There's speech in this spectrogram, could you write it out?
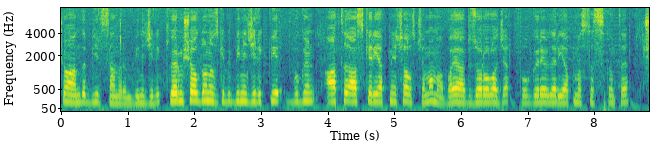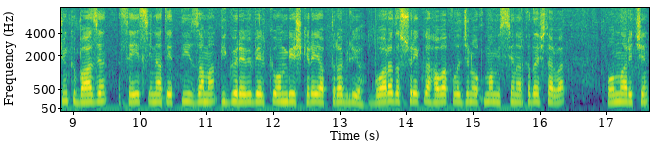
Şu anda bir sanırım binicilik. Görmüş olduğunuz gibi binicilik bir. Bugün atı asker yapmaya çalışacağım ama bayağı bir zor olacak. Bu görevleri yapması da sıkıntı. Çünkü bazen seyis inat ettiği zaman bir görevi belki 15 kere yaptırabiliyor. Bu arada sürekli hava kılıcını okumamı isteyen arkadaşlar var. Onlar için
